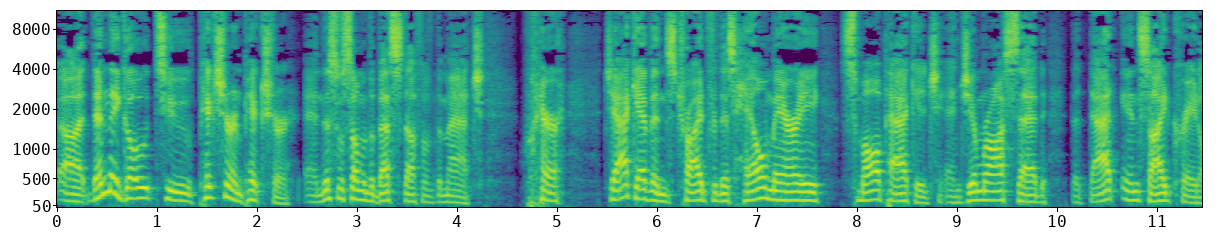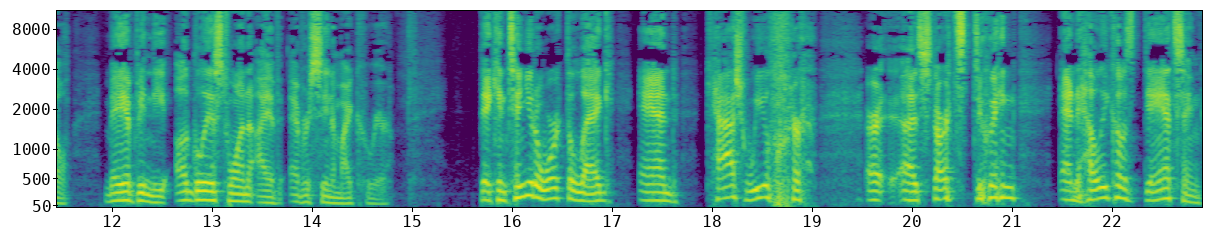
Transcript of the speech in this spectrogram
Uh, then they go to picture in picture, and this was some of the best stuff of the match, where Jack Evans tried for this Hail Mary small package, and Jim Ross said that that inside cradle may have been the ugliest one I have ever seen in my career. They continue to work the leg, and Cash Wheeler uh, starts doing Angelico's dancing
